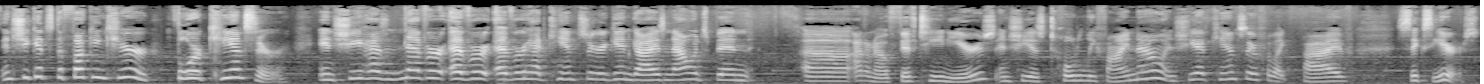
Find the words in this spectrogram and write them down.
and she gets the fucking cure for cancer. And she has never ever ever had cancer again guys. Now it's been uh, I don't know, 15 years, and she is totally fine now. And she had cancer for like five, six years.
